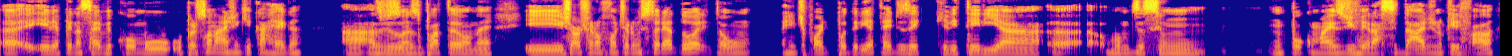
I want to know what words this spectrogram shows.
uh, ele apenas serve como o personagem que carrega a, as visões do Platão, né? E Jorge Xenofonte era um historiador, então a gente pode, poderia até dizer que ele teria, uh, vamos dizer assim, um, um pouco mais de veracidade no que ele fala,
